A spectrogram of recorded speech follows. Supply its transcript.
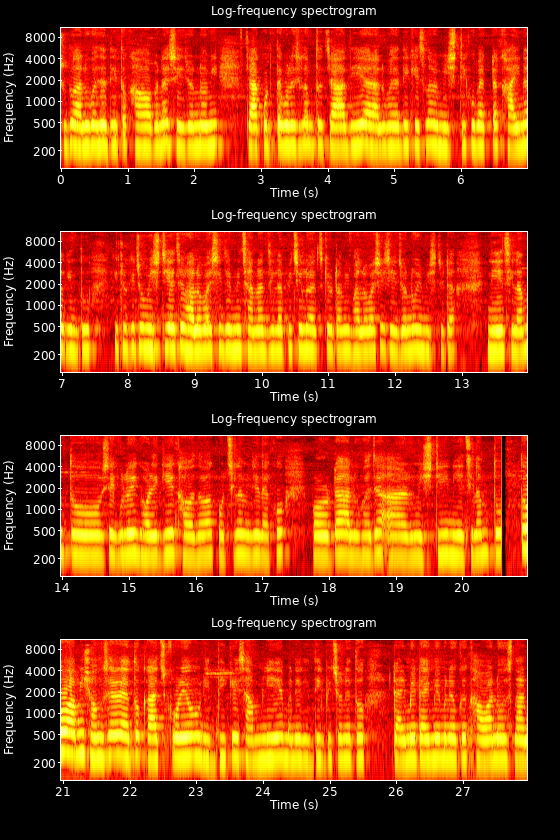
শুধু আলু ভাজা দিয়ে তো খাওয়া হবে না, সেই জন্য আমি চা করতে বলেছিলাম তো চা দিয়ে আর আলু ভাজা দিয়ে খেয়েছিলাম। মিষ্টি খুব একটা খাই না, কিন্তু কিছু কিছু মিষ্টি আছে ভালোবাসি, যেমনি ছানার জিলাপি ছিল আজকে, ওটা আমি ভালোবাসি, সেই জন্য ওই মিষ্টিটা নিয়েছিলাম। তো সেগুলোই ঘরে গিয়ে খাওয়া দাওয়া করছিলাম যে দেখো, পরোটা, আলু ভাজা আর মিষ্টি নিয়েছিলাম। তো তো আমি সংসারের এত কাজ করেও ঋদ্ধিকে সামলিয়ে মানে ঋদ্ধির পিছনে তো টাইমে টাইমে মানে ওকে খাওয়ানো, স্নান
